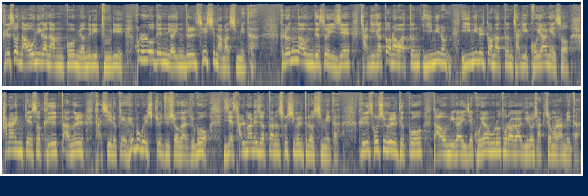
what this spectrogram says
그래서 나오미가 남고 며느리 둘이 홀로 된 여인들 셋이 남았습니다. 그런 가운데서 이제 자기가 떠나왔던 이민을, 이민을 떠났던 자기 고향에서 하나님께서 그 땅을 다시 이렇게 회복을 시켜 주셔가지고 이제 살만해졌다는 소식을 들었습니다. 그 소식을 듣고 나오미가 이제 고향으로 돌아가기로 작정을 합니다.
